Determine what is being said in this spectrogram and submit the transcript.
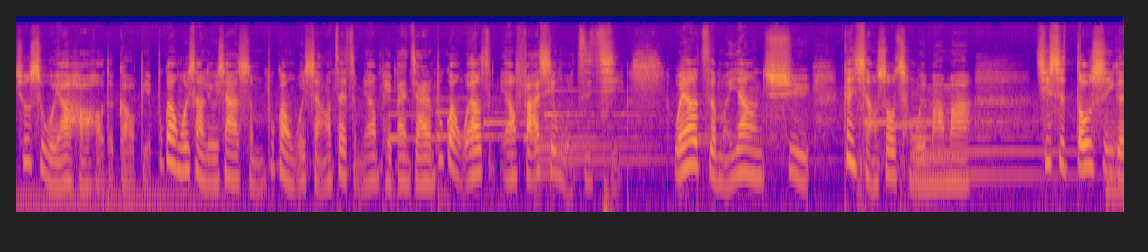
就是我要好好的告别，不管我想留下什么，不管我想要再怎么样陪伴家人，不管我要怎么样发现我自己，我要怎么样去更享受成为妈妈其实都是一个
